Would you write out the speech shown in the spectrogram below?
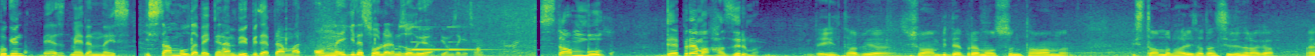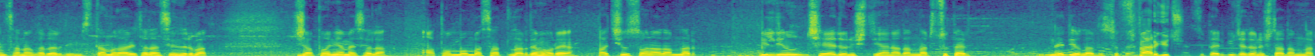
Bugün Beyazıt Meydanı'ndayız. İstanbul'da beklenen büyük bir deprem var. Onunla ilgili sorularımız oluyor. Videomuza geçelim. İstanbul depreme hazır mı? Değil tabi ya. Şu an bir deprem olsun tamam mı? İstanbul haritadan silinir aga. Ben sana o kadar diyeyim. İstanbul haritadan silinir bak. Japonya mesela. Atom bombası attılar değil mi oraya? Kaç yıl sonra adamlar bildiğin şeye dönüştü yani. Adamlar süper ne diyorlardı? Süper Süper güç. süper güce dönüştü adamlar.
